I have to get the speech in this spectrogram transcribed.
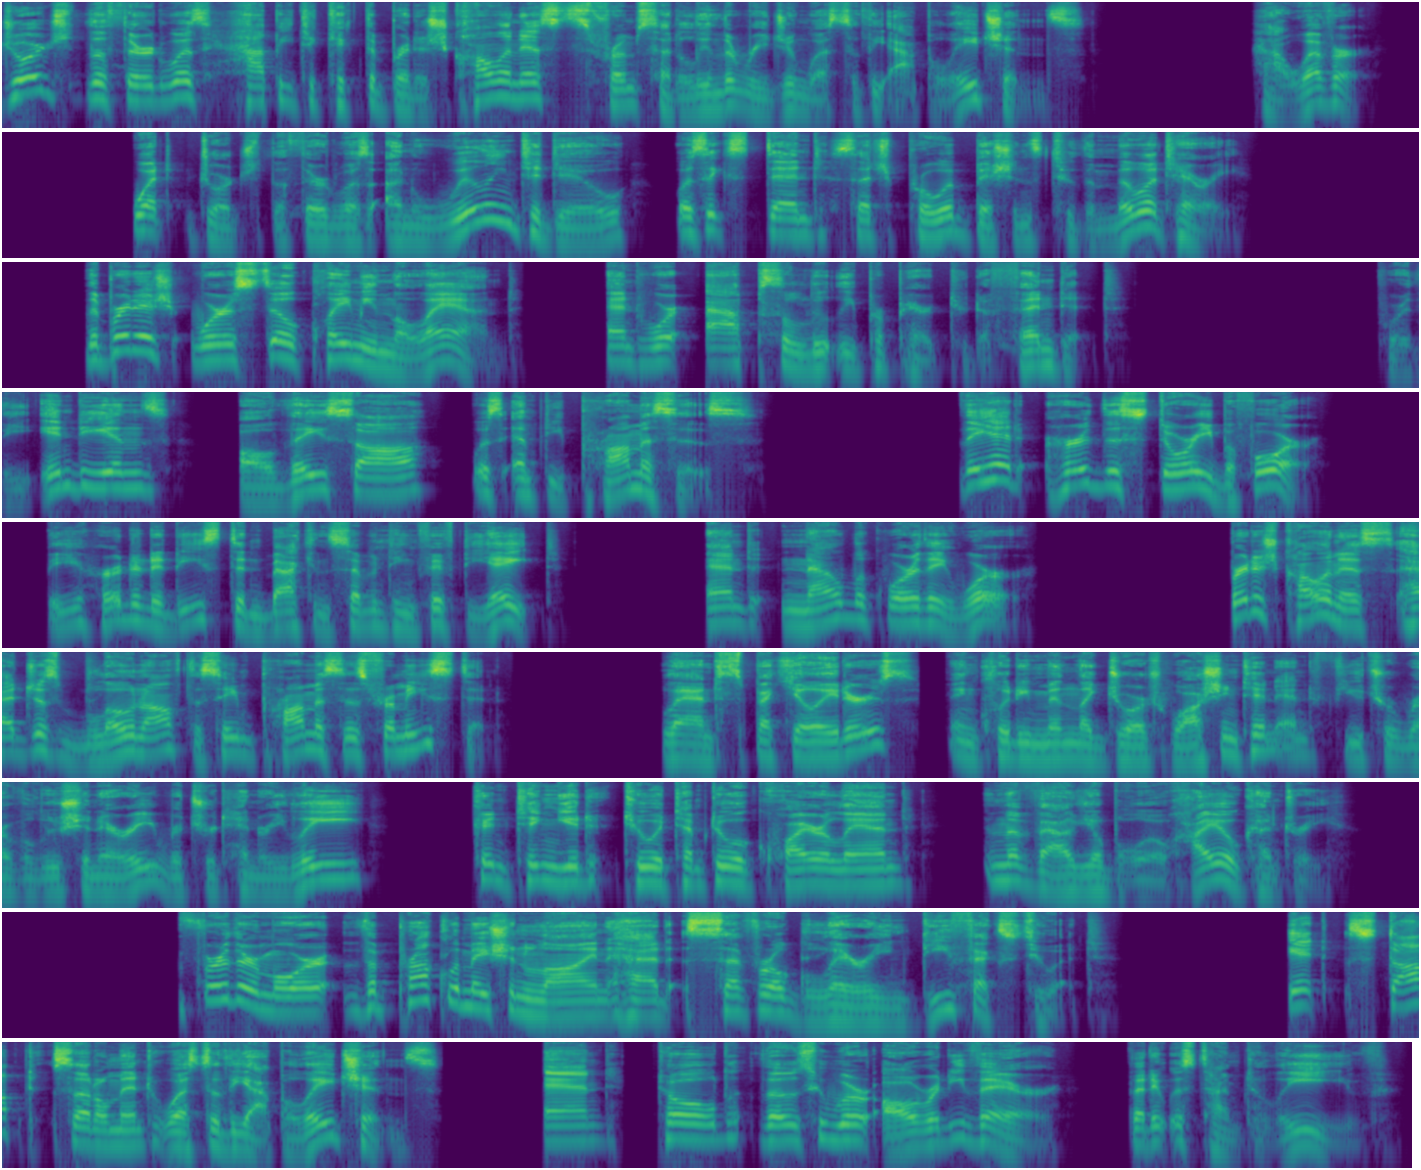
George III was happy to kick the British colonists from settling the region west of the Appalachians. However, what George III was unwilling to do was extend such prohibitions to the military. The British were still claiming the land and were absolutely prepared to defend it. For the Indians, all they saw was empty promises. They had heard this story before. They heard it at Easton back in 1758. And now look where they were. British colonists had just blown off the same promises from Easton. Land speculators, including men like George Washington and future revolutionary Richard Henry Lee, continued to attempt to acquire land in the valuable Ohio country. Furthermore, the proclamation line had several glaring defects to it. It stopped settlement west of the Appalachians and told those who were already there that it was time to leave.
